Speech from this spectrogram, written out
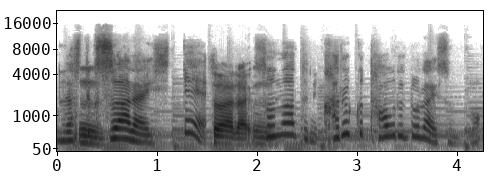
濡らしてうん。素洗いして、そう洗い、うん。その後に軽くタオルドライするの？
